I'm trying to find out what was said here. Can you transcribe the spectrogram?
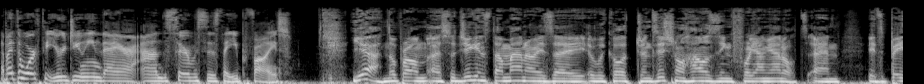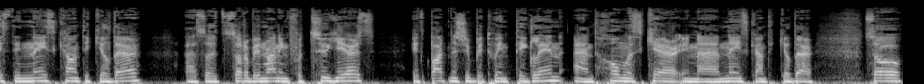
about the work that you're doing there and the services that you provide. Yeah, no problem. Uh, so Jigginstown Manor is a, we call it transitional housing for young adults and it's based in Naas County, Kildare. Uh, so it's sort of been running for two years. It's partnership between Tiglin and Homeless Care in uh, Naas County, Kildare. So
